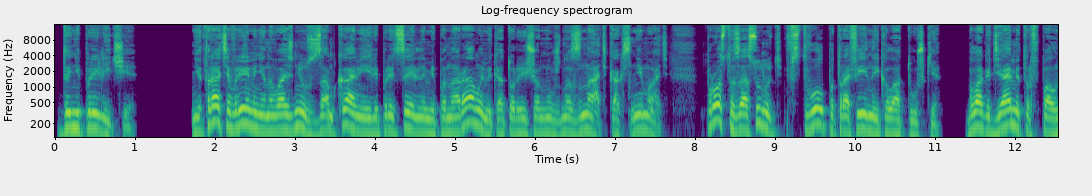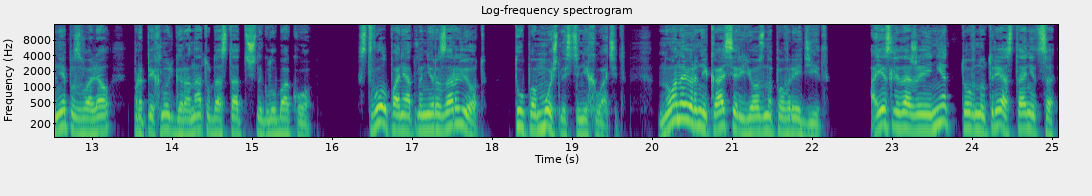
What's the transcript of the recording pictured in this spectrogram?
до неприличия. Не тратя времени на возню с замками или прицельными панорамами, которые еще нужно знать, как снимать, просто засунуть в ствол по трофейной колотушке. Благо диаметр вполне позволял пропихнуть гранату достаточно глубоко. Ствол, понятно, не разорвет, тупо мощности не хватит, но наверняка серьезно повредит. А если даже и нет, то внутри останется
